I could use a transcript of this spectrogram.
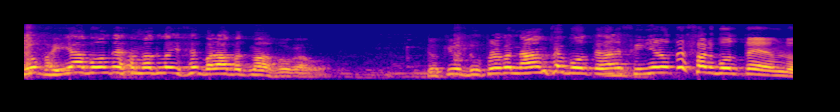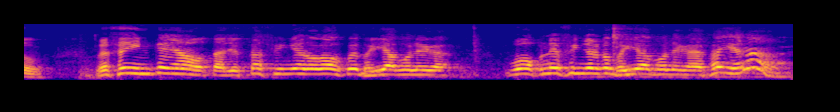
जो भैया बोलते समझ लो इससे बड़ा बदमाश होगा वो। क्योंकि वो दूसरे को नाम से बोलते हैं सीनियर होते सर बोलते हैं हम लोग। वैसे इनके यहाँ होता है, जिसका सीनियर होगा उसको भैया बोलेगा। वो अपने सीनियर को भैया बोलेगा, ऐसा ही है ना?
